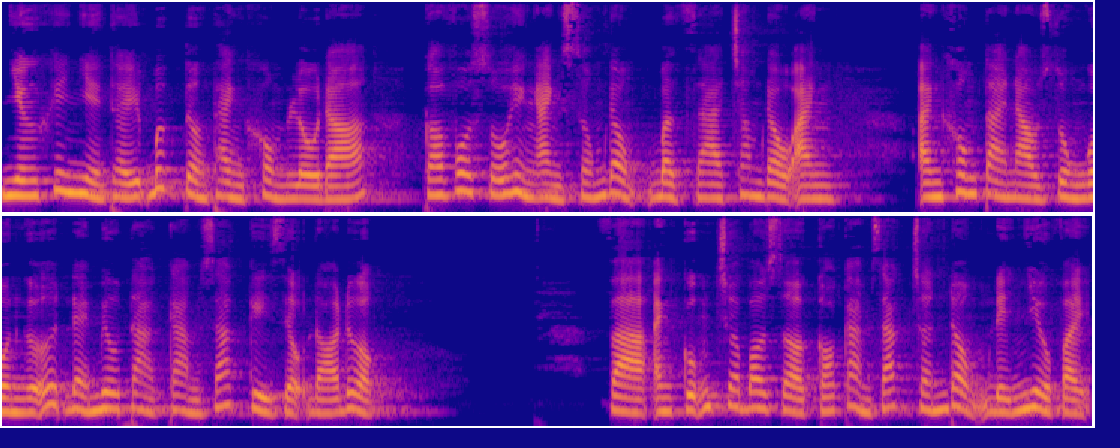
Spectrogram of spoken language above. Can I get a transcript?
Nhưng khi nhìn thấy bức tường thành khổng lồ đó, có vô số hình ảnh sống động bật ra trong đầu anh. Anh không tài nào dùng ngôn ngữ để miêu tả cảm giác kỳ diệu đó được. Và anh cũng chưa bao giờ có cảm giác chấn động đến như vậy.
